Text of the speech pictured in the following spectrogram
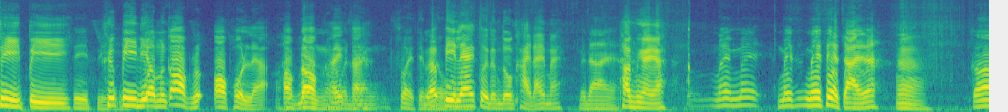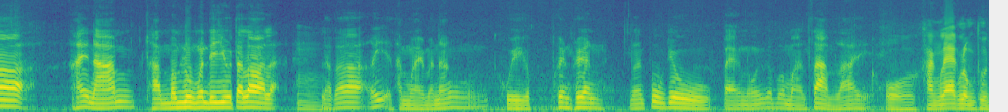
สี่ปี สี่ปี คือปีเดียวมันก็ออกออกผลแล้ว ออกดอกให้ให้แดขายงสวยเต็มแล้วดงปีแรกตัวเต็มโดนขายได้ไหมไม่ได้อะทำยังไงอะไม่ไม่ไม่ไม่เสียใจนะ อ่า ก็ให้น้ำทำบำรุงมันดีอยู่ตลอดแหละอืม แล้วก็เอ้ยทำไงมานั่งคุยกับเพื่อนๆนั้นปลูกอยู่แปลงโน้นก็ประมาณสามไร่โอ้ครั้งแรกลงทุน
